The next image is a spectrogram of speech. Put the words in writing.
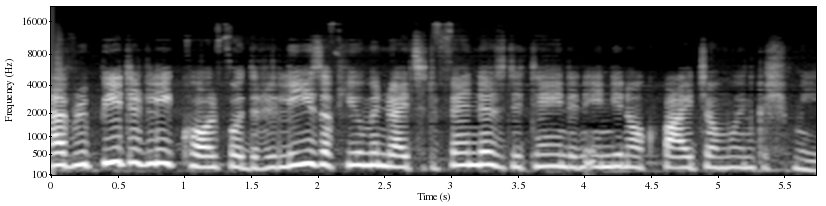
have repeatedly called for the release of human rights defenders detained in Indian-occupied Jammu and Kashmir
